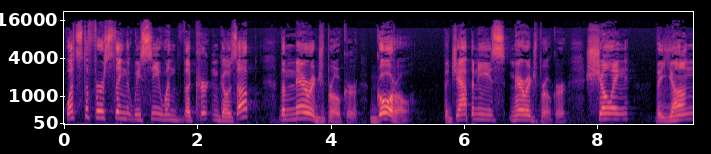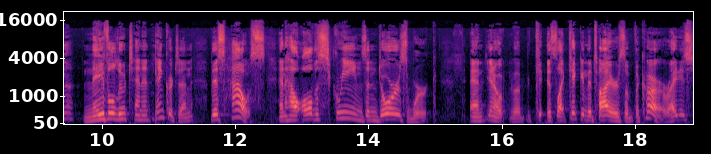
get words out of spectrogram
What's the first thing that we see when the curtain goes up? The marriage broker, Goro, the Japanese marriage broker, showing the young naval lieutenant Pinkerton this house and how all the screens and doors work. And, you know, it's like kicking the tires of the car, right? He's,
